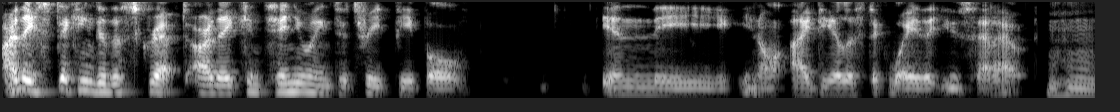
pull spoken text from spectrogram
Are they sticking to the script? Are they continuing to treat people in the you know idealistic way that you set out? Mm-hmm.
